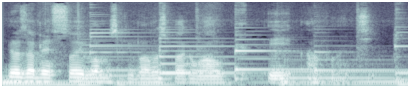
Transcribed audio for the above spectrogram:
Deus abençoe. Vamos que vamos para o alto e avante.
